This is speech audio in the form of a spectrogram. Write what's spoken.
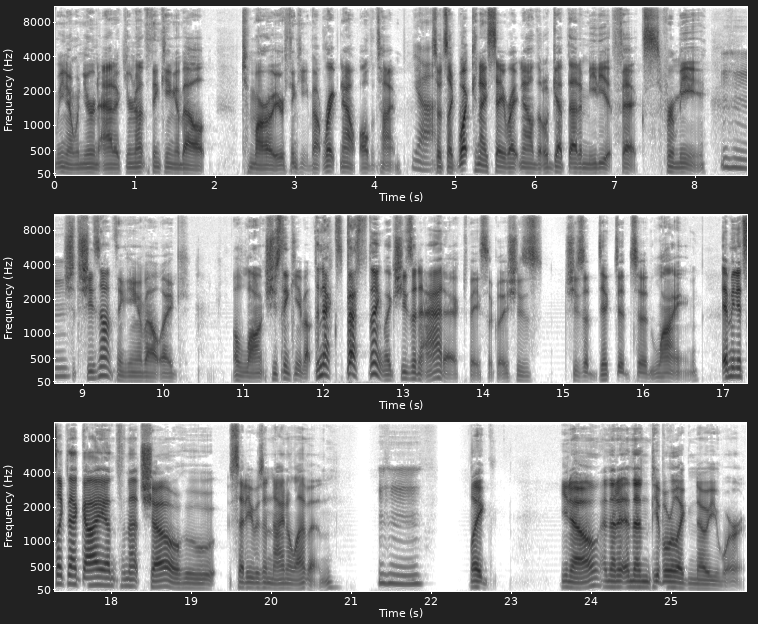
you know when you're an addict, you're not thinking about tomorrow, you're thinking about right now all the time. yeah So it's like what can I say right now that'll get that immediate fix for me? mm-hmm. Sh she's not thinking about like a long she's thinking about the next best thing. Like she's an addict basically. She's she's addicted to lying. I mean, it's like that guy on, from that show who said he was in 9/11. mm-hmm Like, you know, and then and then people were like, "No, you weren't."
